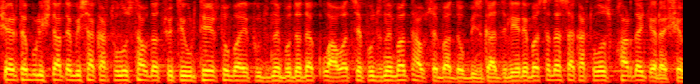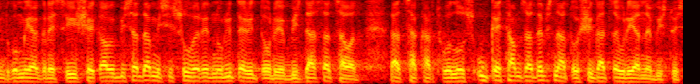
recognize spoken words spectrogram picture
შეერთებული შტატები საქართველოს თავდაცვითი ურთიერთობა ეფუძნებოდა და კვლავაც ეფუძნება თავსებადობის გაძლიერებასა და საქართველოს მხარდაჭერას შემდგომი აგრესიის შეკავებისა და მისი სუვერენული ტერიტორიების დასაცავად, რაც საქართველოს უკეთ ამზადებს ნატოში გაწევრიანებისთვის.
